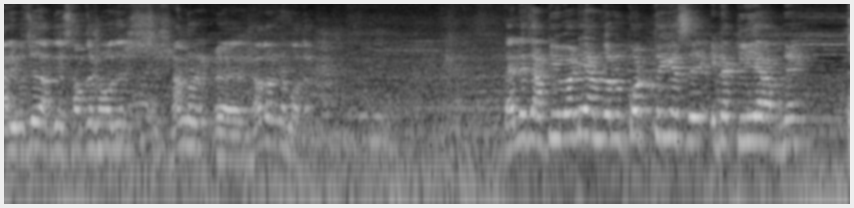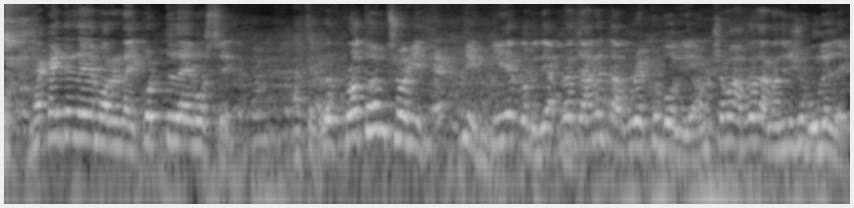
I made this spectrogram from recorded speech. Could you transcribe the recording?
আরিফ হচ্ছে জাতীয় ছাত্র সমাজের সাধারণ সম্পাদক। তাইলে জাতীয় পার্টি আন্দোলন করতে গেছে এটা ক্লিয়ার আপনি ঠেকাইতে যায় মরে নাই করতে যায় মরছে। আচ্ছা প্রথম শহীদ এক মিনিট ক্লিয়ার করে দিই আপনারা জানেন তারপরে একটু বলি অনেক সময় আমরা জানা জিনিসও ভুলে যাই।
